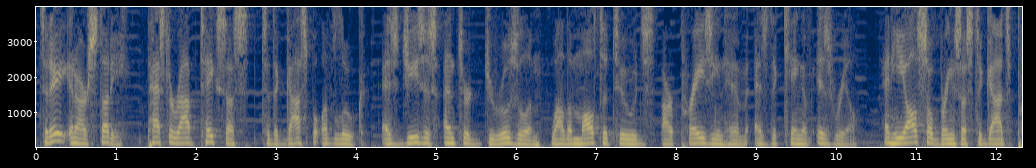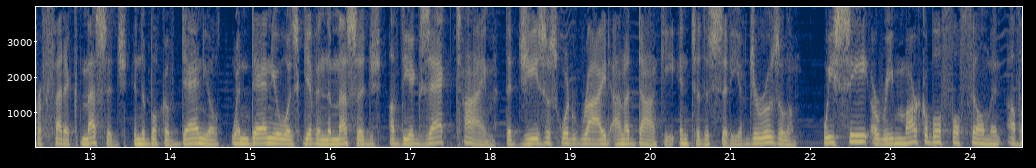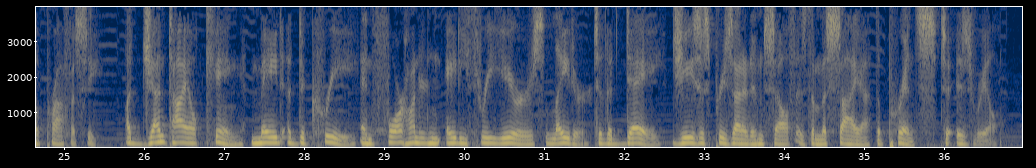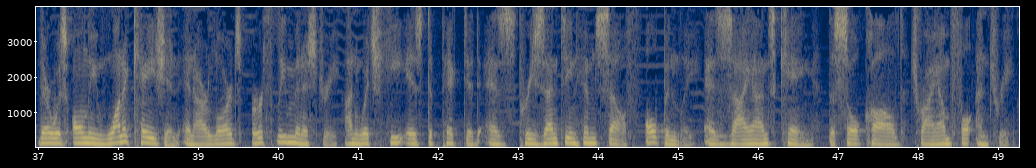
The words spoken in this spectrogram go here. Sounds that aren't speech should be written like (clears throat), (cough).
Today in our study, Pastor Rob takes us to the Gospel of Luke as Jesus entered Jerusalem while the multitudes are praising him as the King of Israel. And he also brings us to God's prophetic message in the book of Daniel when Daniel was given the message of the exact time that Jesus would ride on a donkey into the city of Jerusalem. We see a remarkable fulfillment of a prophecy. A Gentile king made a decree, and 483 years later, to the day, Jesus presented himself as the Messiah, the Prince to Israel. There was only one occasion in our Lord's earthly ministry on which he is depicted as presenting himself openly as Zion's king, the so called triumphal entry.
